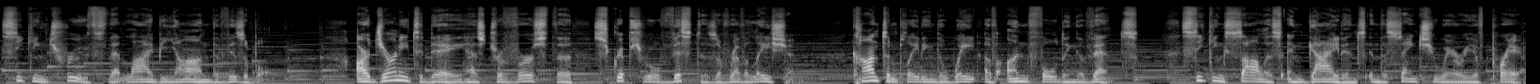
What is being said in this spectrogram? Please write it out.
seeking truths that lie beyond the visible. Our journey today has traversed the scriptural vistas of Revelation, contemplating the weight of unfolding events, seeking solace and guidance in the sanctuary of prayer.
